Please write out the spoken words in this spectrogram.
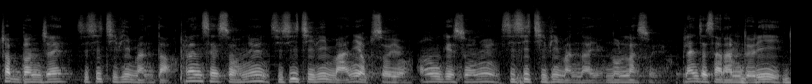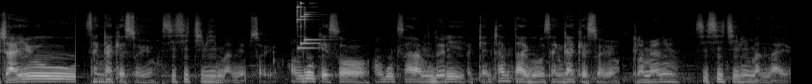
첫 번째 CCTV 많다. 프랑스에서는 CCTV 많이 없어요. 한국에서는 CCTV 많나요. 놀랐어요. 프랑스 사람들이 자유 생각했어요. CCTV 많이 없어요. 한국에서 한국 사람들이 괜찮다고 생각했어요. 그러면은 CCTV 만나요.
